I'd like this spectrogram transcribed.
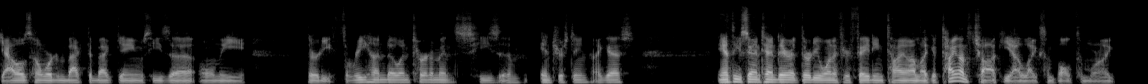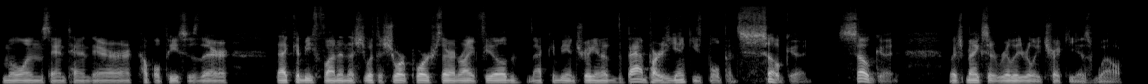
Gallows homeward in back to back games. He's uh, only 33 hundo in tournaments. He's uh, interesting, I guess. Anthony Santander at 31 if you're fading Taillon. Like if Taillon's chalky, I like some Baltimore, like Mullins, Santander, a couple pieces there. That could be fun in the with the short porch there in right field. That could be intriguing. The bad part is Yankees bullpen so good, so good, which makes it really, really tricky as well.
